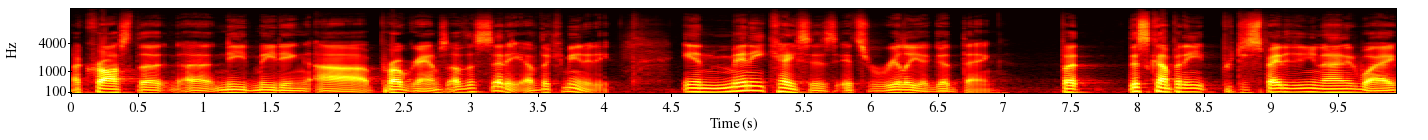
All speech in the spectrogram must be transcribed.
across the uh, need meeting uh, programs of the city, of the community. In many cases, it's really a good thing. But this company participated in United Way,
